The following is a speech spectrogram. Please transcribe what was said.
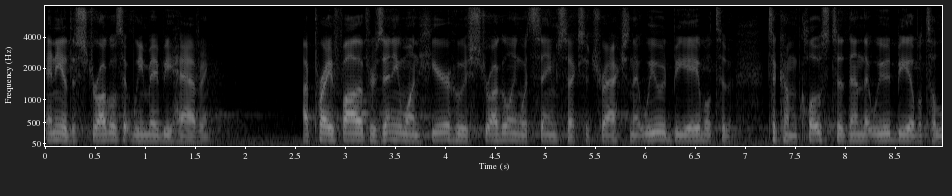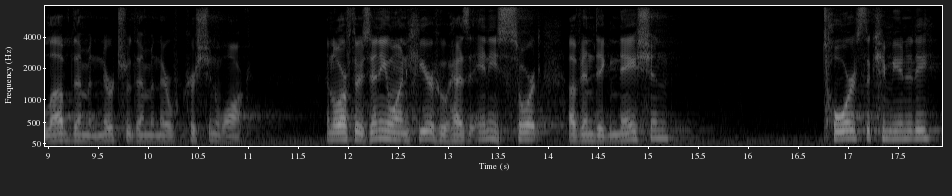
any of the struggles that we may be having. I pray, Father, if there's anyone here who is struggling with same sex attraction, that we would be able to, to come close to them, that we would be able to love them and nurture them in their Christian walk. And Lord, if there's anyone here who has any sort of indignation towards the community,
